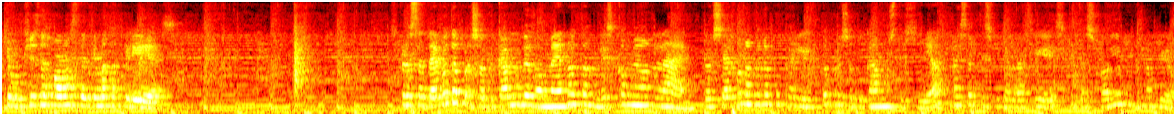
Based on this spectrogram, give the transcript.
και από ποιους δεχόμαστε αιτήματα φιλίας. Προστατεύω τα προσωπικά μου δεδομένα όταν βρίσκομαι online. Προσέχω να μην αποκαλύπτω προσωπικά μου στοιχεία μέσα από τις φωτογραφίες και τα σχόλια που κοινοποιώ.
